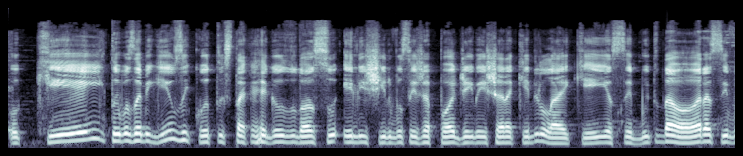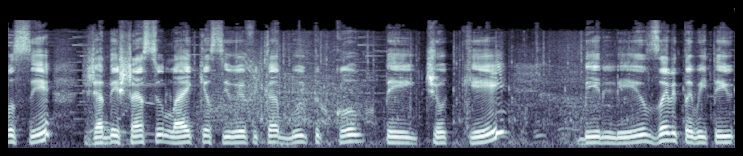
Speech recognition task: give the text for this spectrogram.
Ok, então meus amiguinhos, enquanto está carregando o nosso Elixir, você já pode aí deixar aquele like, hein? Ia ser muito da hora se você já deixasse o like, assim eu ia ficar muito contente, ok? Beleza, ele também tem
